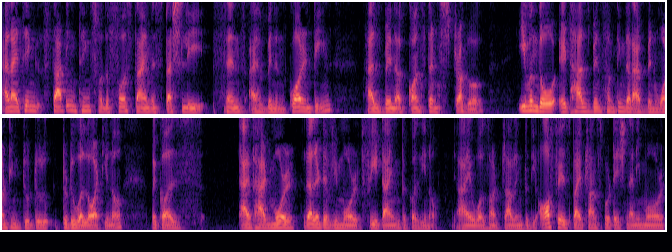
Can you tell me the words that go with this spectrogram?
And I think starting things for the first time, especially since I have been in quarantine, has been a constant struggle, even though it has been something that I've been wanting to do to do a lot, you know, because I've had more, relatively more free time because, you know, I was not traveling to the office by transportation anymore.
